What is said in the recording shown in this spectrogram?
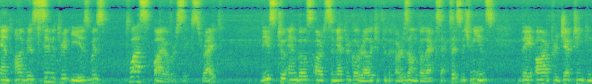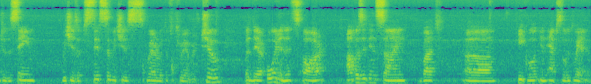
And obvious symmetry is with plus pi over 6, right? These two angles are symmetrical relative to the horizontal x-axis, which means they are projecting into the same, which is abscissa, which is square root of 3 over 2, but their ordinates are opposite in sign, but uh, equal in absolute value.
